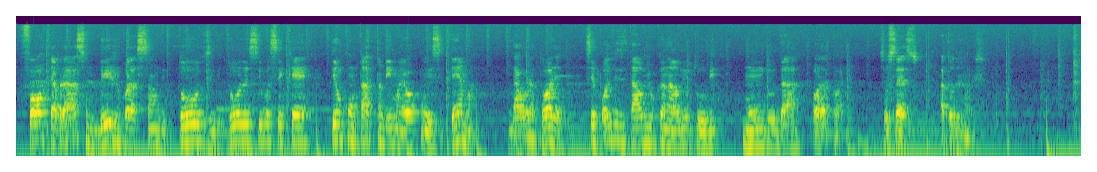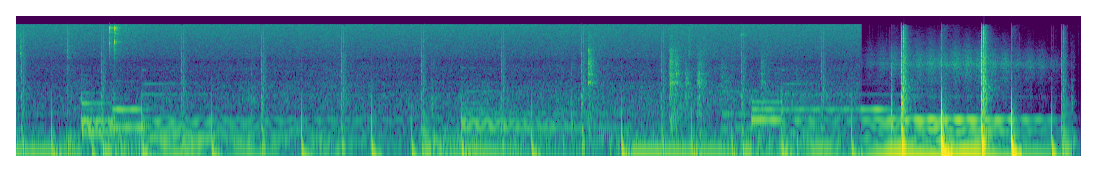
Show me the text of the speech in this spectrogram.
Forte abraço, um beijo no coração de todos e de todas. Se você quer ter um contato também maior com esse tema da oratória, você pode visitar o meu canal no YouTube Mundo da Oratória. Sucesso a todos nós.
